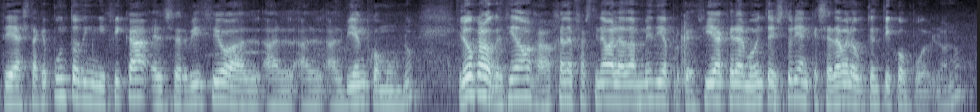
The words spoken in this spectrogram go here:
de hasta qué punto dignifica el servicio al, al, al, bien común, ¿no? Y luego, claro, que decía Don Ángel le fascinaba la Edad Media porque decía que era el momento de historia en que se daba el auténtico pueblo, ¿no?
